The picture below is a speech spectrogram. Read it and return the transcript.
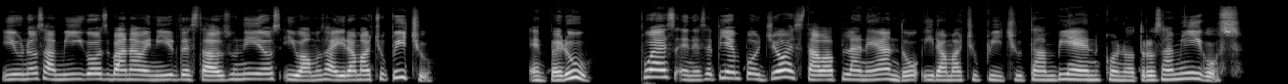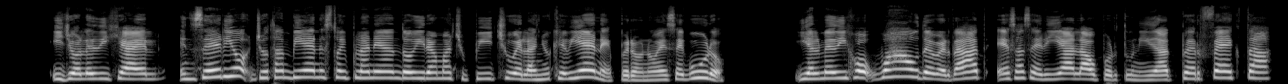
y unos amigos van a venir de Estados Unidos y vamos a ir a Machu Picchu, en Perú. Pues en ese tiempo yo estaba planeando ir a Machu Picchu también con otros amigos. Y yo le dije a él, en serio, yo también estoy planeando ir a Machu Picchu el año que viene, pero no es seguro. Y él me dijo, wow, de verdad, esa sería la oportunidad perfecta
